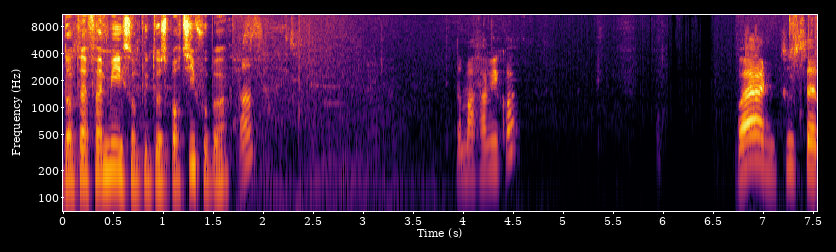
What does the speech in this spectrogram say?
Dans ta famille, ils sont plutôt sportifs ou pas? Dans ma famille, quoi? Ouais, on est tous euh.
